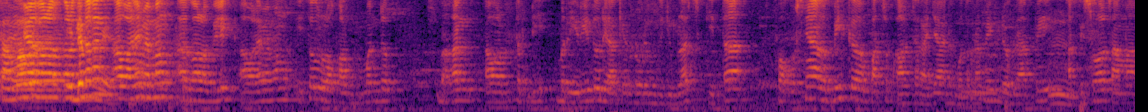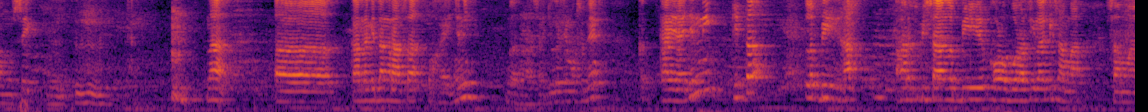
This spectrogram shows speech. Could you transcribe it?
Sama ya kalau kalau kita kan awalnya memang eh, kalau bilik awalnya memang itu lokal movement tuh. Bahkan awal terdi, berdiri tuh di akhir 2017 kita fokusnya lebih ke empat subculture aja. Ada fotografi, videografi, art visual sama musik. Mhm. Nah, eh, karena kita ngerasa, wah kayaknya nih nggak ngerasa juga sih. Maksudnya, kayaknya nih kita lebih ha- harus bisa lebih kolaborasi lagi sama sama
